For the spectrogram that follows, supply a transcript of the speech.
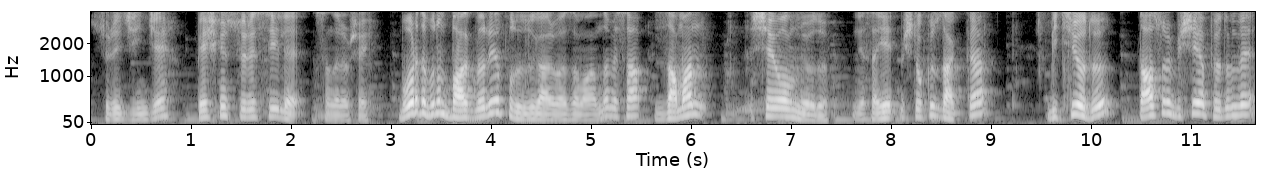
Sürecince. 5 gün süresiyle sanırım şey. Bu arada bunun bug'ları yapılıyordu galiba zamanında. Mesela zaman şey olmuyordu. Mesela 79 dakika bitiyordu. Daha sonra bir şey yapıyordum ve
